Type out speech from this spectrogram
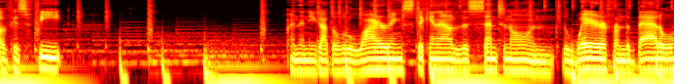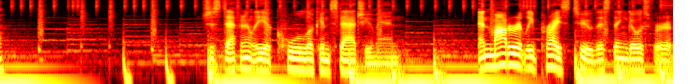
of his feet. And then you got the little wiring sticking out of this sentinel and the wear from the battle just definitely a cool looking statue, man. And moderately priced too. This thing goes for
